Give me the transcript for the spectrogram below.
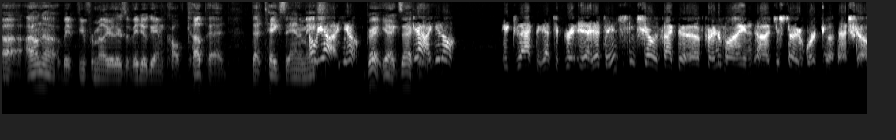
Uh, I don't know if you're familiar. There's a video game called Cuphead that takes the animation. Oh yeah, you know, Great. Yeah. Exactly. yeah, you know, exactly. That's a great. Yeah, that's an interesting show. In fact, a, a friend of mine uh, just started working on that show,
